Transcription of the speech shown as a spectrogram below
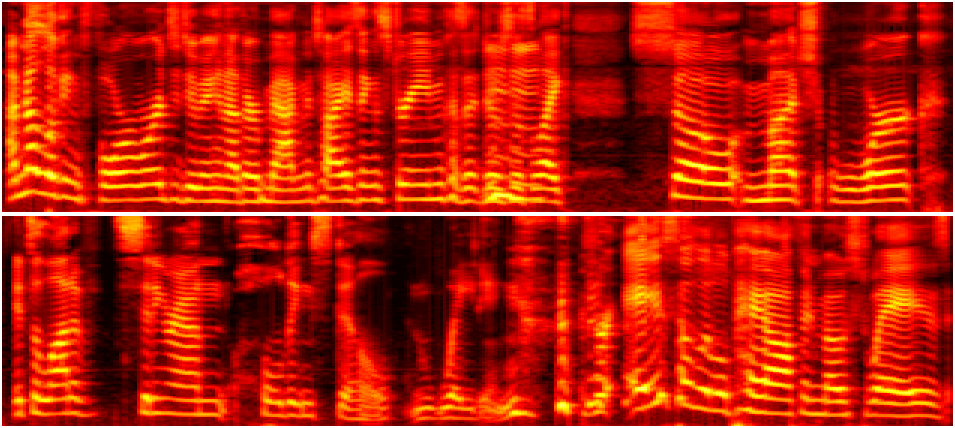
I'm not looking forward to doing another magnetizing stream because it just is mm-hmm. like so much work it's a lot of sitting around holding still and waiting. for a so little payoff in most ways,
